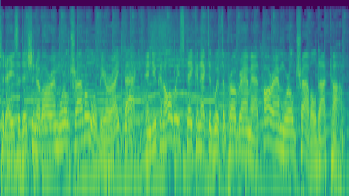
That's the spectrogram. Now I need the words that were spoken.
Today's edition of RM World Travel will be right back, and you can always stay connected with the program at rmworldtravel.com.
